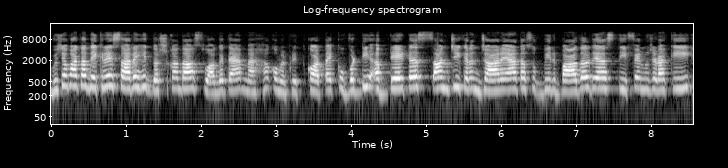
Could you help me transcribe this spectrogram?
ਵਿਸ਼ਵ ਵਾਰਤਾ ਦੇਖ ਰਹੇ ਸਾਰੇ ਹੀ ਦਰਸ਼ਕਾਂ ਦਾ ਸਵਾਗਤ ਹੈ। ਮੈਂ ਹਾਂ ਕੋਮਲਪ੍ਰੀਤ ਕੌਰ। ਤਾਂ ਇੱਕ ਵੱਡੀ ਅਪਡੇਟ ਸਾਂਝੀ ਕਰਨ ਜਾ ਰਹੇ ਹਾਂ ਤਾਂ ਸੁਖਬੀਰ ਬਾਦਲ ਦੇ ਅਸਤੀਫੇ ਨੂੰ ਜਿਹੜਾ ਕਿ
